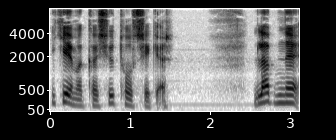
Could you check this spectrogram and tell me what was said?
2 yemek kaşığı toz şeker. Labne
